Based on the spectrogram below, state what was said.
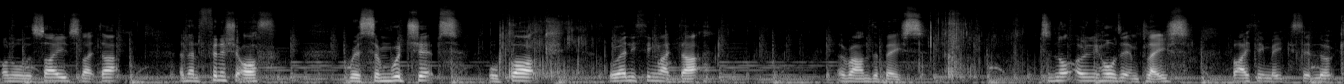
on all the sides like that. And then finish it off with some wood chips or bark or anything like that around the base. to not only hold it in place, but I think makes it look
